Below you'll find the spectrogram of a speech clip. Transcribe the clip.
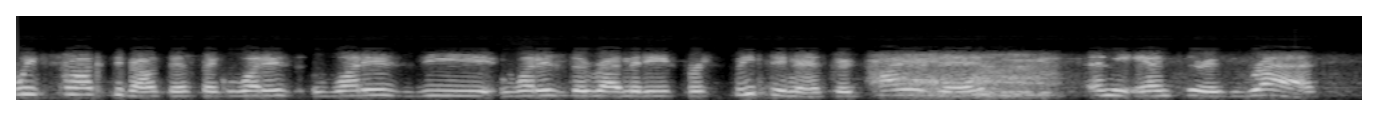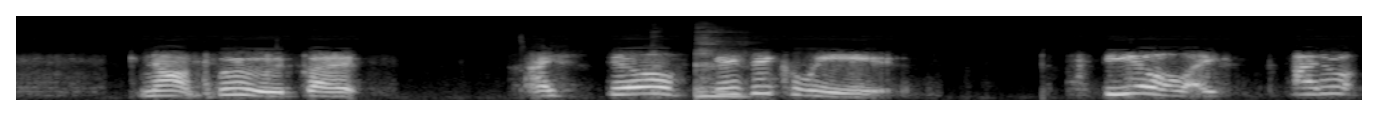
we've talked about this, like what is, what is the, what is the remedy for sleepiness or tiredness, and the answer is rest, not food, but I still physically feel like I don't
